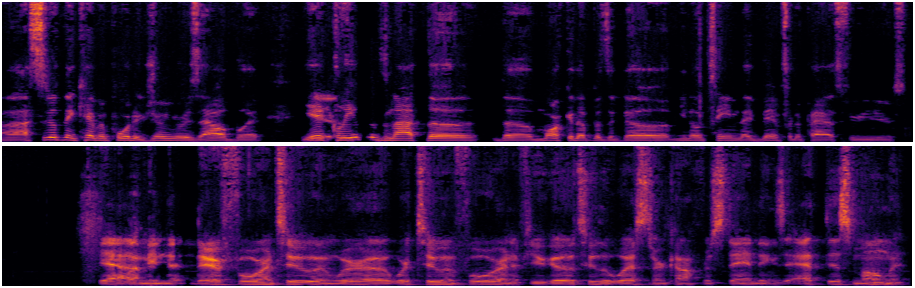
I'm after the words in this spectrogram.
uh, I still think Kevin Porter Jr. is out. But yeah, Yeah. Cleveland's not the the market up as a dub, you know, team they've been for the past few years. Yeah, I mean they're four and two, and we're uh, we're two and four. And if you go to the Western Conference standings at this moment,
